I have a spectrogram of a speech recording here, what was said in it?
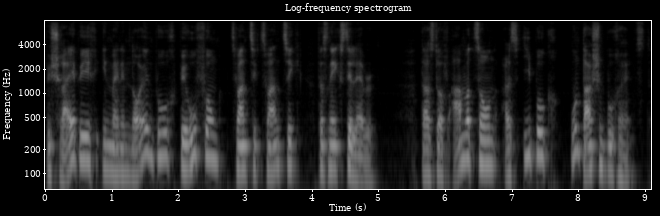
beschreibe ich in meinem neuen Buch Berufung 2020 das nächste Level, das du auf Amazon als E-Book und Taschenbuch erhältst,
